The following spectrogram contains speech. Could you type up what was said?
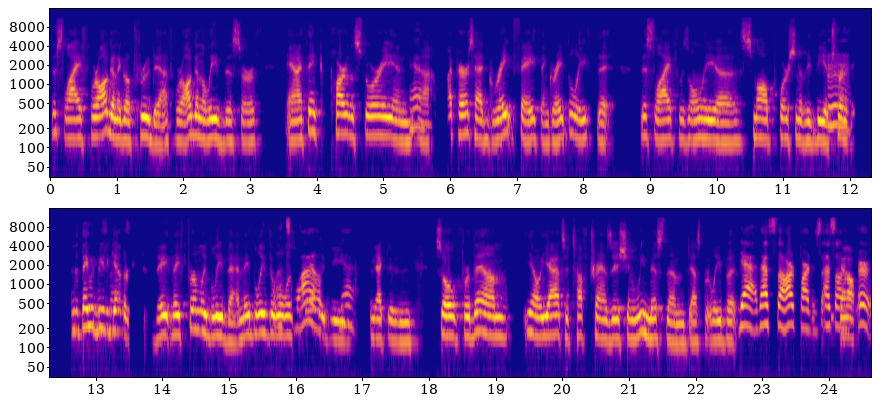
this life, we're all going to go through death. We're all going to leave this earth. And I think part of the story, and Yeah. uh, my parents had great faith and great belief that this life was only a small portion of the, the Mm. And that they would be That's together. They they firmly believe that, and they believe that Well, that's wild. be Yeah. connected. And so for them, you know, yeah, it's a tough transition. We miss them desperately, but Yeah. That's the hard part is us on earth.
